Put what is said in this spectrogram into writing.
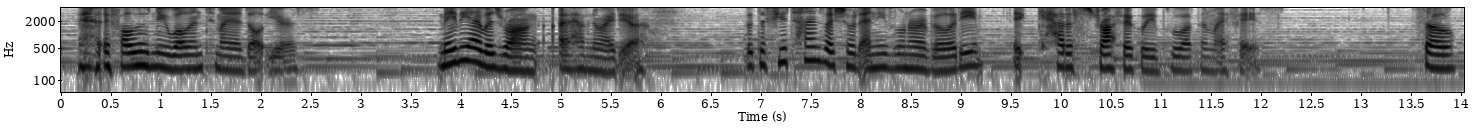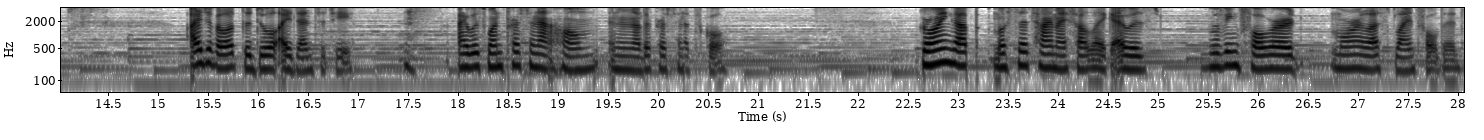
it followed me well into my adult years. Maybe I was wrong, I have no idea. But the few times I showed any vulnerability, it catastrophically blew up in my face. So I developed a dual identity. I was one person at home and another person at school. Growing up, most of the time I felt like I was moving forward more or less blindfolded.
